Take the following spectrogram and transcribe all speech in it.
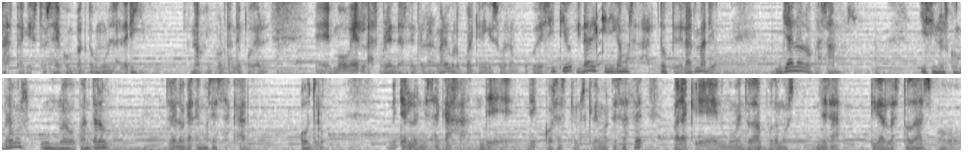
hasta que esto sea compacto como un ladrillo. No, importante poder eh, mover las prendas dentro del armario, con lo cual tiene que sobrar un poco de sitio. Y una vez que llegamos al tope del armario, ya no lo pasamos. Y si nos compramos un nuevo pantalón, entonces lo que hacemos es sacar otro, meterlo en esa caja de, de cosas que nos queremos deshacer para que en un momento dado podamos tirarlas todas o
